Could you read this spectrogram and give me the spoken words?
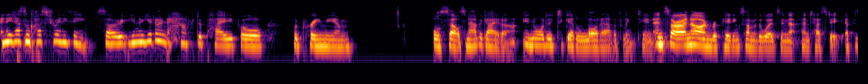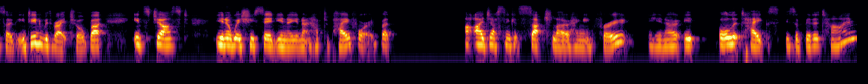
and it doesn't cost you anything. So, you know, you don't have to pay for for premium or Sales Navigator in order to get a lot out of LinkedIn. And sorry, I know I'm repeating some of the words in that fantastic episode that you did with Rachel, but it's just, you know, where she said, you know, you don't have to pay for it. But I just think it's such low hanging fruit. You know, it all it takes is a bit of time.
